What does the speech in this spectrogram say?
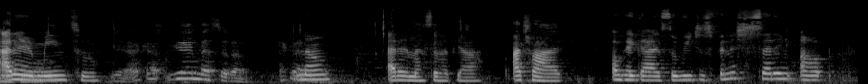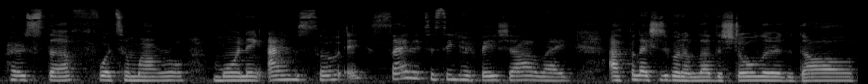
I didn't mean to. Yeah, I got. You ain't mess it up. no, it. I didn't mess it up, y'all. I tried. Okay, guys. So we just finished setting up her stuff for tomorrow morning. I am so excited to see her face, y'all. Like, I feel like she's gonna love the stroller, the doll.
